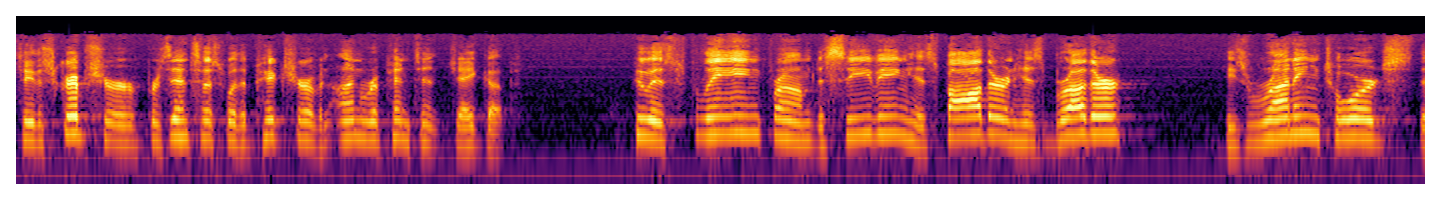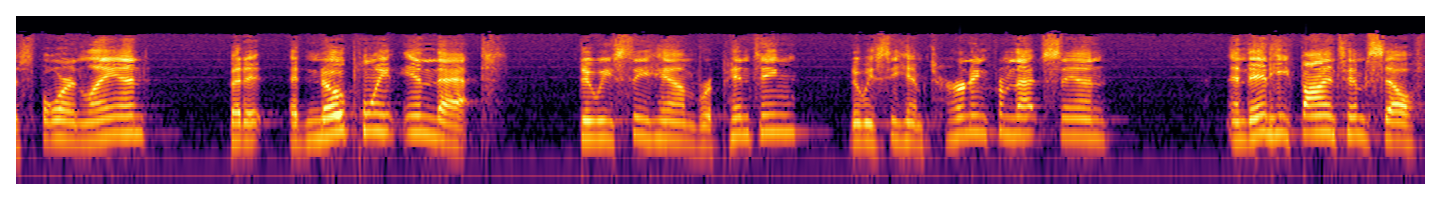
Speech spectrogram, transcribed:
See, the scripture presents us with a picture of an unrepentant Jacob who is fleeing from deceiving his father and his brother. He's running towards this foreign land, but at, at no point in that do we see him repenting, do we see him turning from that sin. And then he finds himself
